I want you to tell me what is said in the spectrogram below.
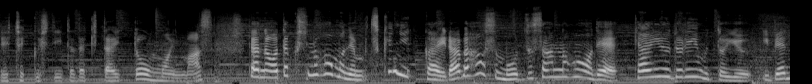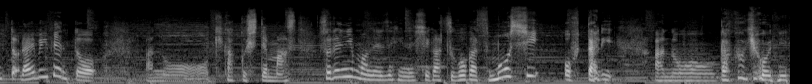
えー、チェックしていただきたいと思います。であの私の方もね月に1回ライブハウスモッズさんの方で「Can You Dream」というイベントライブイベントをあの企画してます。それにもねぜひね4月5月もしお二人あの学業に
